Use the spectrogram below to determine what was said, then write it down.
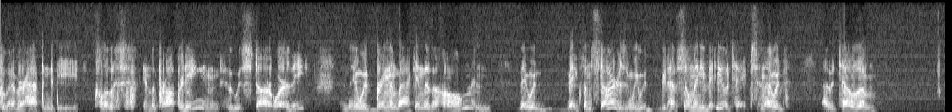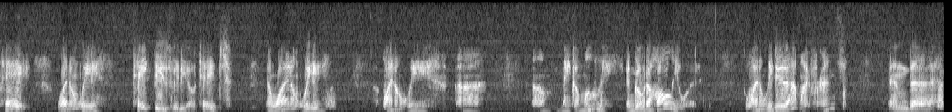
whoever happened to be close in the property and who was star worthy, and they would bring them back into the home and they would make them stars, and we would we'd have so many videotapes, and I would I would tell them, hey, why don't we take these videotapes and why don't we why don't we uh, um, make a movie and go to Hollywood? Why don't we do that, my friends? And uh,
